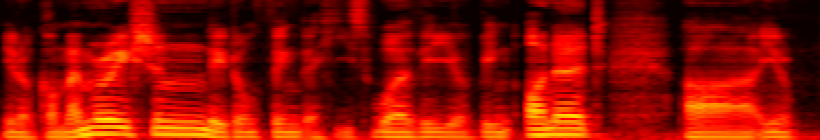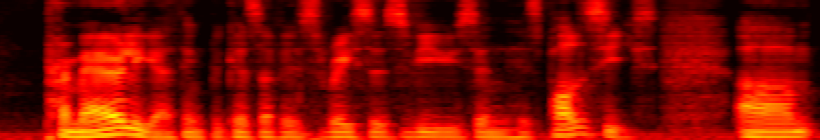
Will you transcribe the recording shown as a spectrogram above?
you know commemoration. They don't think that he's worthy of being honored. Uh, you know, primarily I think because of his racist views and his policies. Um,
